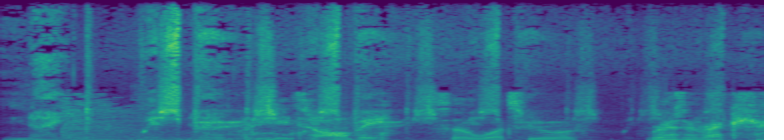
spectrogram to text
Night whispers. needs a hobby. So what's yours? Resurrection.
